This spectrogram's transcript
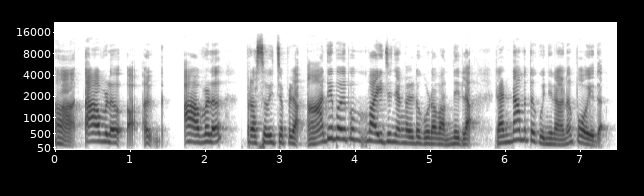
ആ, അവൾ അവൾ പ്രസവിച്ചപ്പോഴാണ് ആദ്യം പോയപ്പോൾ വൈജ് ഞങ്ങളുടെ കൂടെ വന്നില്ല. രണ്ടാമത്തെ കുഞ്ഞിനാണ് പോയത്.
